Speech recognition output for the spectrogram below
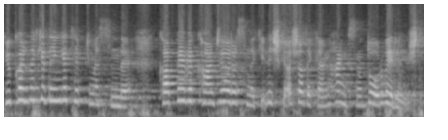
Yukarıdaki denge tepkimesinde Kp ve Kc arasındaki ilişki aşağıdakilerin hangisine doğru verilmiştir?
